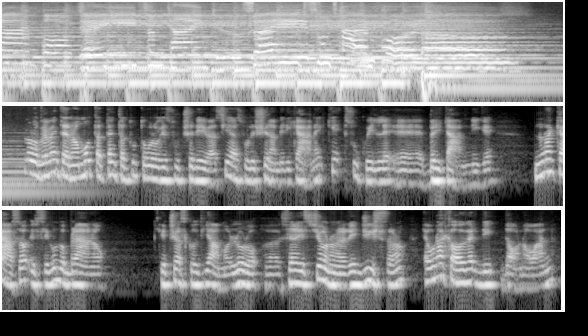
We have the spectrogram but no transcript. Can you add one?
time for Save some time to Save some time for love. Loro ovviamente erano molto attenti a tutto quello che succedeva sia sulle scene americane che su quelle eh, britanniche. Non a caso il secondo brano che ci ascoltiamo, loro eh, selezionano e registrano, è una cover di Donovan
